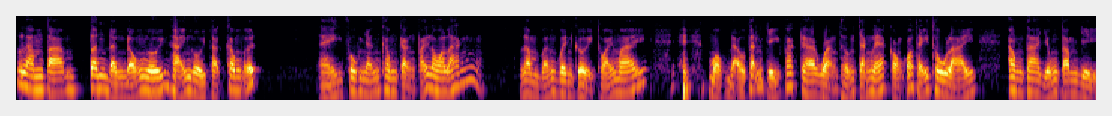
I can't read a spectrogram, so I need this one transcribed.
Lâm Tam, tên đần độn ngươi, hại người thật không ít. Ê, phu nhân không cần phải lo lắng. Lâm Vãn Vinh cười thoải mái. Một đạo thánh chỉ phát ra hoàng thượng chẳng lẽ còn có thể thu lại. Ông ta dụng tâm gì,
